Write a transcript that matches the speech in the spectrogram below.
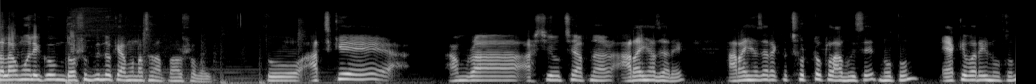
আসসালামু আলাইকুম। দর্শকবৃন্দ, কেমন আছেন আপনারা সবাই? তো আজকে আমরা আসছি হচ্ছে আপনার আড়াই হাজারে। আড়াই হাজার একটা ছোট্ট ক্লাব হয়েছে, নতুন, একেবারেই নতুন।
